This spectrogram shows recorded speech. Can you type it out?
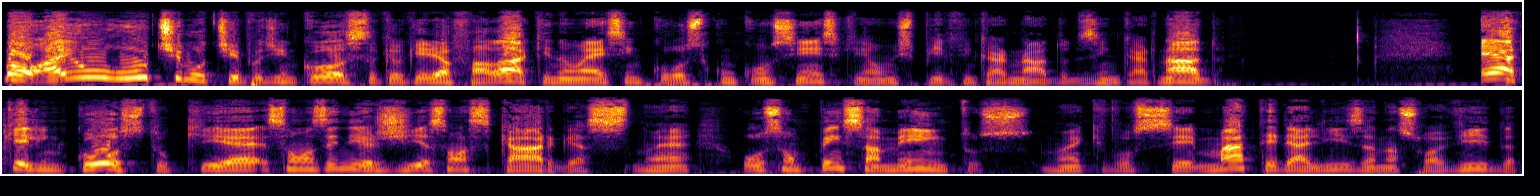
Bom, aí o último tipo de encosto que eu queria falar, que não é esse encosto com consciência, que é um espírito encarnado ou desencarnado, é aquele encosto que é, são as energias, são as cargas, não é? ou são pensamentos não é? que você materializa na sua vida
